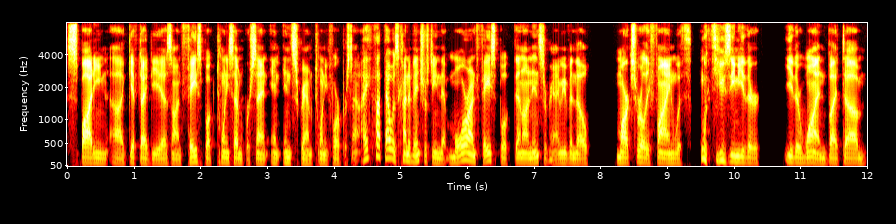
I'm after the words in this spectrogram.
spotting uh, gift ideas on Facebook 27% and Instagram 24%. I thought that was kind of interesting that more on Facebook than on Instagram, even though Mark's really fine with with using either either one. But um,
